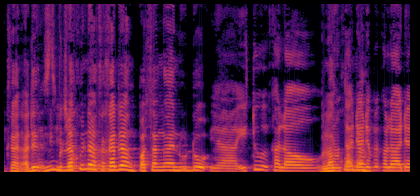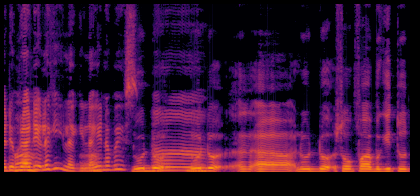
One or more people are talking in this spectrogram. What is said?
Kan ada ni berlaku dah kadang-kadang pasangan duduk ya itu kalau Berlaku tak ada, lah. ada kalau ada ada beradik lagi lagi lain habis duduk duduk uh, duduk sofa begitu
